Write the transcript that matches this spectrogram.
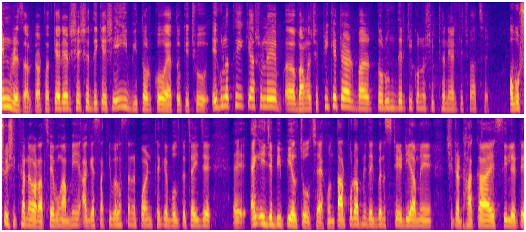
এন্ড রেজাল্ট অর্থাৎ ক্যারিয়ার শেষের দিকে সেই বিতর্ক, এত কিছু, এগুলো থেকে কি আসলে বাংলাদেশের ক্রিকেটার বা তরুণদের কি কোনো শিক্ষা নেওয়ার কিছু আছে? অবশ্যই শিক্ষা নেওয়ার আছে এবং আমি আগে সাকিব আল হাসানের পয়েন্ট থেকে বলতে চাই যে এই যে বিপিএল চলছে এখন, তারপর আপনি দেখবেন স্টেডিয়ামে সেটা ঢাকায়, সিলেটে,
